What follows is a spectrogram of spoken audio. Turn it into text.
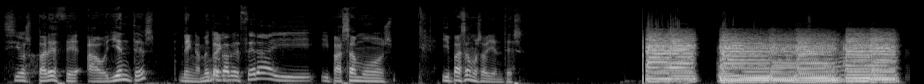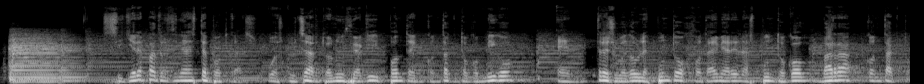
si os parece, a oyentes. Venga, meto cabecera y, y, pasamos, y pasamos a oyentes. Si quieres patrocinar este podcast o escuchar tu anuncio aquí, ponte en contacto conmigo en www.jmarenas.com barra contacto.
